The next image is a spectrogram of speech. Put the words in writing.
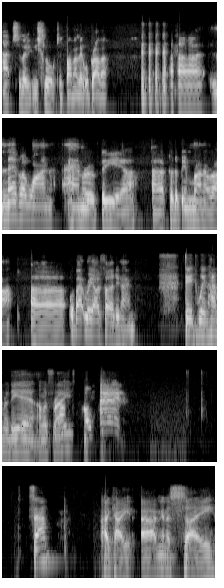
absolutely slaughtered by my little brother. uh, never won Hammer of the Year. Uh, could have been runner up. Uh, what about Rio Ferdinand? Did win Hammer of the Year, I'm afraid. Oh man! Sam? Okay, uh, I'm going to say.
